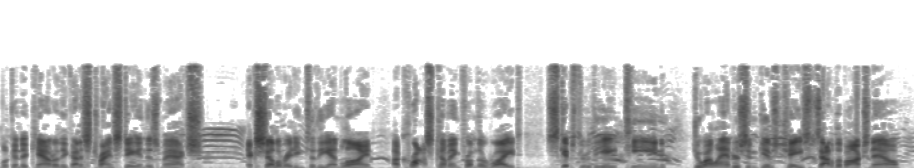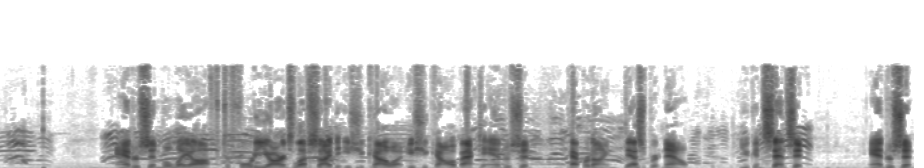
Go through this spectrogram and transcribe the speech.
Looking to counter. They got to try and stay in this match. Accelerating to the end line. A cross coming from the right. Skips through the 18. Joelle Anderson gives chase. It's out of the box now. Anderson will lay off to 40 yards left side to Ishikawa. Ishikawa back to Anderson. Pepperdine desperate now. You can sense it. Anderson,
